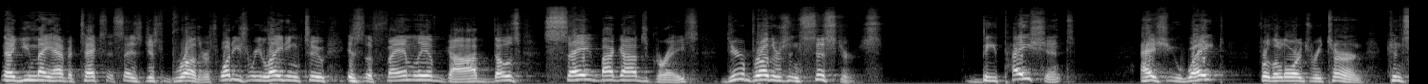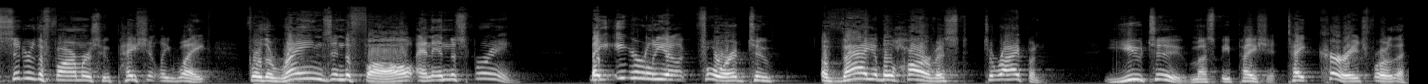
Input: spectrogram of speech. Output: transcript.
now you may have a text that says just brothers. What he's relating to is the family of God, those saved by God's grace. Dear brothers and sisters, be patient as you wait for the Lord's return. Consider the farmers who patiently wait for the rains in the fall and in the spring. They eagerly look forward to a valuable harvest to ripen. You too must be patient. Take courage, for the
